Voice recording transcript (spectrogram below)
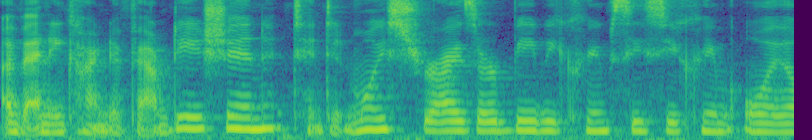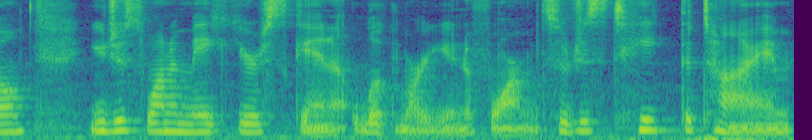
of any kind of foundation, tinted moisturizer, BB cream, CC cream, oil. You just want to make your skin look more uniform. So just take the time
